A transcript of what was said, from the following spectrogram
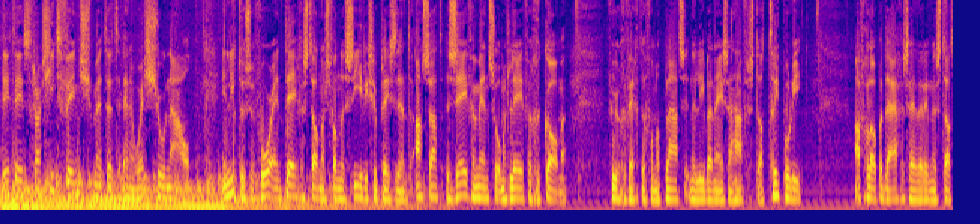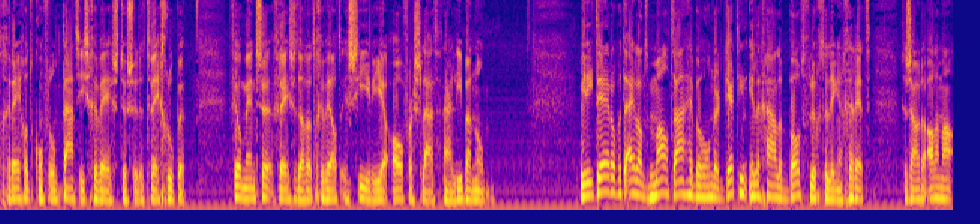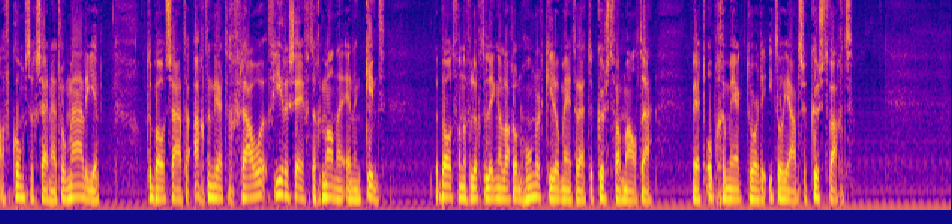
Dit is Rashid Finch met het NOS-journaal. In Libië tussen voor- en tegenstanders van de Syrische president Assad zeven mensen om het leven gekomen. Vuurgevechten vonden plaats in de Libanese havenstad Tripoli. Afgelopen dagen zijn er in de stad geregeld confrontaties geweest tussen de twee groepen. Veel mensen vrezen dat het geweld in Syrië overslaat naar Libanon. Militairen op het eiland Malta hebben 113 illegale bootvluchtelingen gered. Ze zouden allemaal afkomstig zijn uit Somalië. De boot zaten 38 vrouwen, 74 mannen en een kind. De boot van de vluchtelingen lag zo'n 100 kilometer uit de kust van Malta. Werd opgemerkt door de Italiaanse kustwacht. De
